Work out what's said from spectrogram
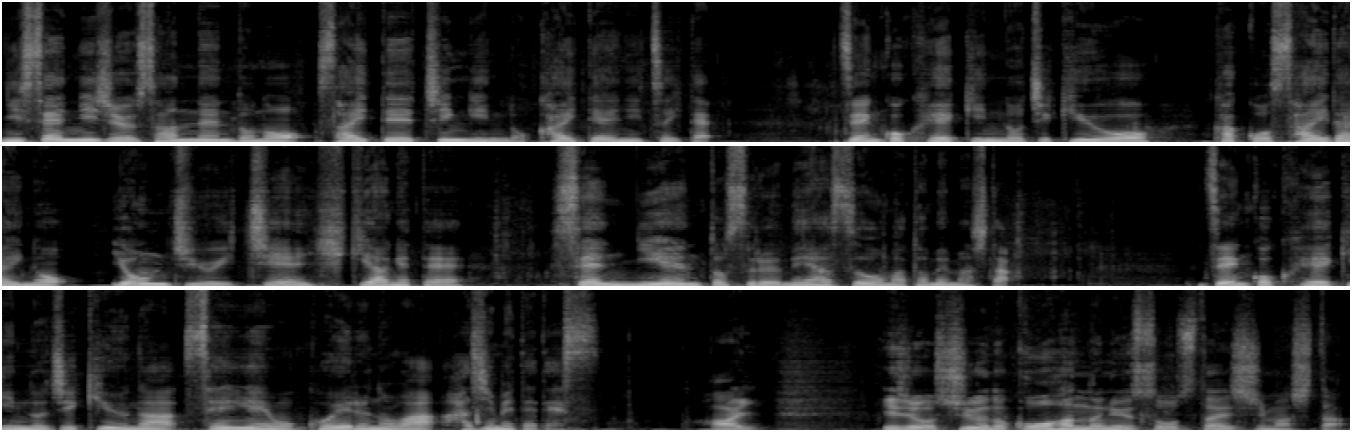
2023年度の最低賃金の改定について、全国平均の時給を過去最大の41円引き上げて、1002円とする目安をまとめました。全国平均の時給が1000円を超えるのは初めてです。はい。以上、週の後半のニュースをお伝えしました。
